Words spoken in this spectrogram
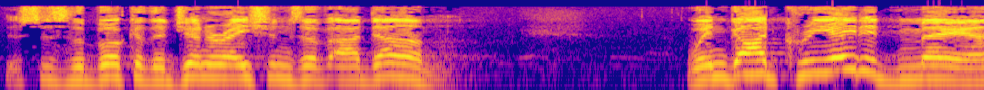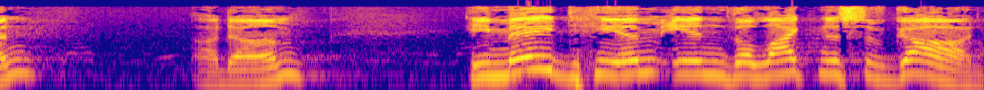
This is the book of the generations of Adam. When God created man, Adam, he made him in the likeness of God.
